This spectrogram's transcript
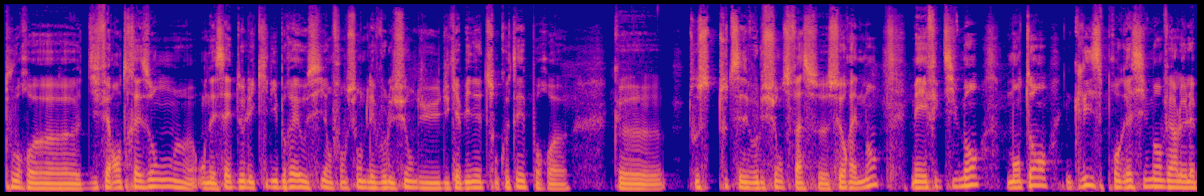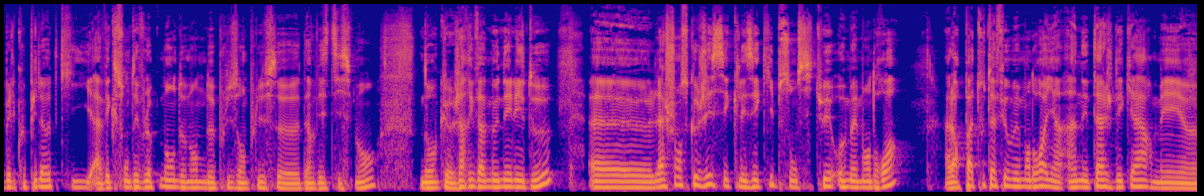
pour euh, différentes raisons, on essaie de l'équilibrer aussi en fonction de l'évolution du, cabinet de son côté pour euh, que toutes ces évolutions se fassent sereinement. Mais effectivement, mon temps glisse progressivement vers le label copilote qui, avec son développement, demande de plus en plus d'investissement. Donc j'arrive à mener les deux. la chance que j'ai, c'est que les équipes sont situées au même endroit. Alors pas tout à fait au même endroit, il y a un étage d'écart, mais euh,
